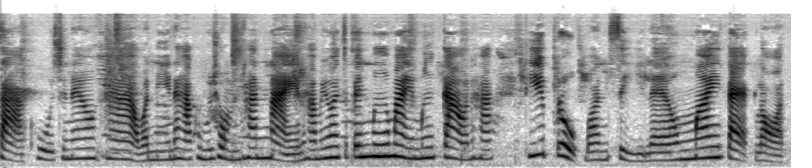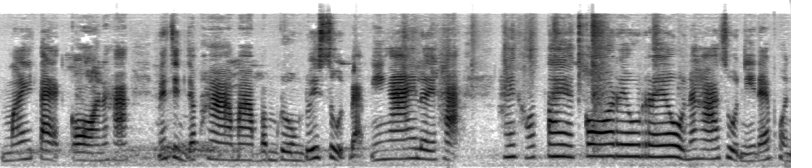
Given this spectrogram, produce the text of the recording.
สาคูชาแนลค่ะ วันนี้นะคะ คุณผู้ชมท่านไหนนะคะ ไม่ว่าจะเป็นมือใหม่มือเก่านะคะ ที่ปลูกบอนสีแล้วไม่แตกหลอดไม่แตกกอนะคะแม่จิ๋มจะพามาบำรุงด้วยสูตรแบบง่าย ๆ เลยค่ะ ให้เขาแตกกอเร็วๆนะคะ สูตรนี้ได้ผล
